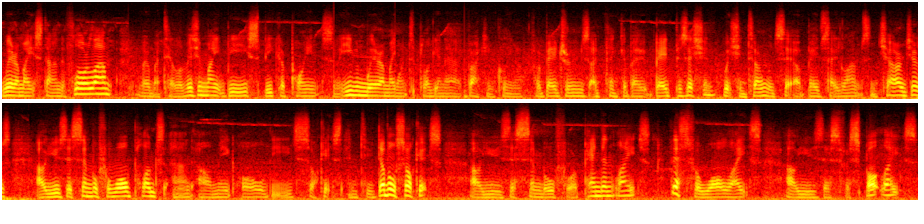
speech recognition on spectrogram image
where I might stand a floor lamp, where my television might be, speaker points, even where I might want to plug in a vacuum cleaner. For bedrooms, I'd think about bed position, which in turn would set up bedside lamps and chargers. I'll use this symbol for wall plugs and I'll make all these sockets into double sockets. I'll use this symbol for pendant lights, this for wall lights, I'll use this for spotlights,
